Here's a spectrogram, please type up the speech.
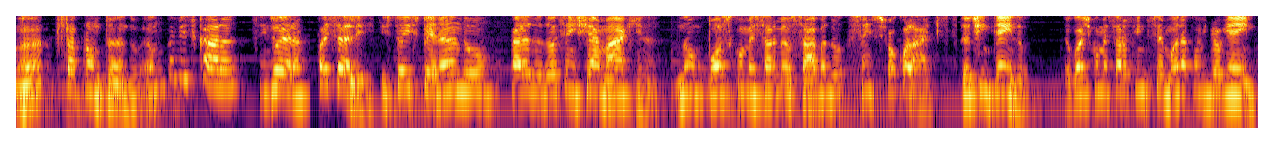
Hã? O que está aprontando? Eu nunca vi esse cara, sem zoeira. Oi, Sully. Estou esperando o cara do doce encher a máquina. Não posso começar o meu sábado sem chocolates. Eu te entendo. Eu gosto de começar o fim de semana com videogame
